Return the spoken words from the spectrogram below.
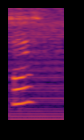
Oh.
